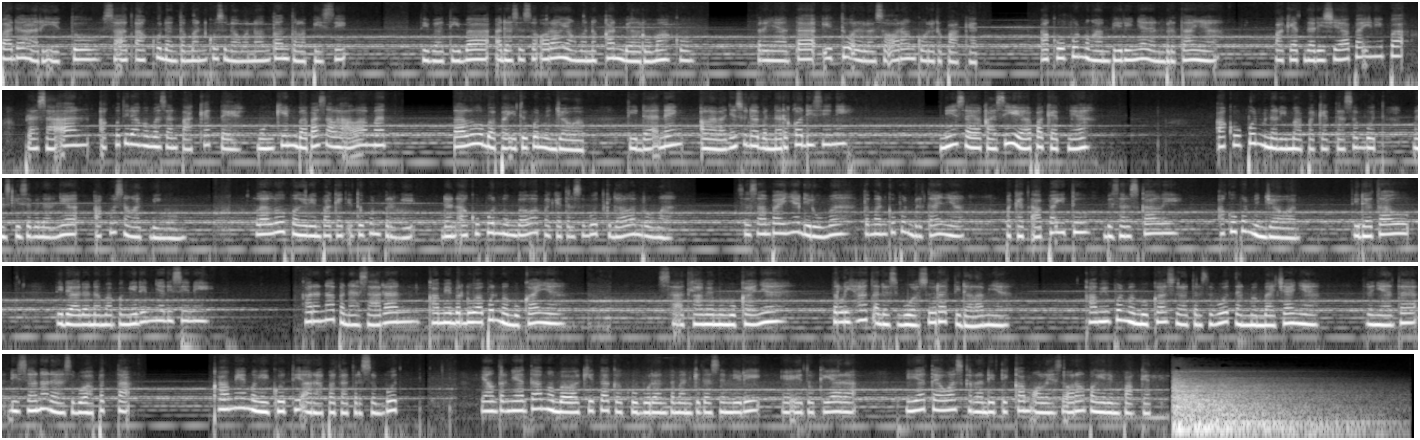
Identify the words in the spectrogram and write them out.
Pada hari itu, saat aku dan temanku sedang menonton televisi, tiba-tiba ada seseorang yang menekan bel rumahku. Ternyata itu adalah seorang kurir paket. Aku pun menghampirinya dan bertanya, "Paket dari siapa ini, Pak?" Perasaan aku tidak memesan paket deh. Mungkin Bapak salah alamat. Lalu Bapak itu pun menjawab, "Tidak, Neng, alamatnya sudah benar kok di sini." Ini saya kasih ya paketnya. Aku pun menerima paket tersebut, meski sebenarnya aku sangat bingung. Lalu pengirim paket itu pun pergi, dan aku pun membawa paket tersebut ke dalam rumah. Sesampainya di rumah, temanku pun bertanya, "Paket apa itu? Besar sekali." Aku pun menjawab, "Tidak tahu. Tidak ada nama pengirimnya di sini." Karena penasaran, kami berdua pun membukanya. Saat kami membukanya, terlihat ada sebuah surat di dalamnya. Kami pun membuka surat tersebut dan membacanya. Ternyata di sana ada sebuah peta. Kami mengikuti arah peta tersebut yang ternyata membawa kita ke kuburan teman kita sendiri, yaitu Kiara. Dia tewas karena ditikam oleh seorang pengirim paket.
